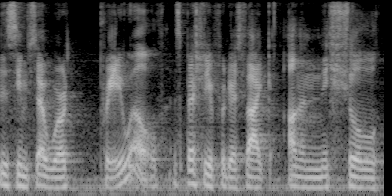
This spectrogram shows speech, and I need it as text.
this seems to have worked pretty well, especially for just like an initial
